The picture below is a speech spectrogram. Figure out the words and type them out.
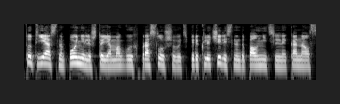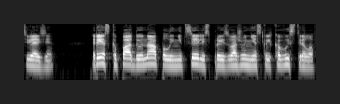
Тут ясно поняли, что я могу их прослушивать, переключились на дополнительный канал связи. Резко падаю на пол и не целясь, произвожу несколько выстрелов.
